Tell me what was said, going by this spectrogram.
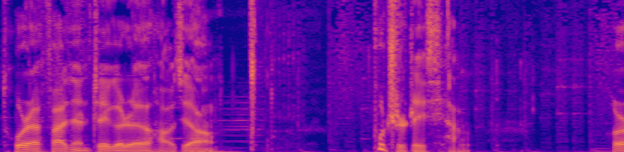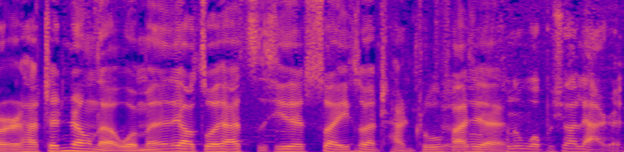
突然发现这个人好像不值这钱了。或者是他真正的，我们要坐下来仔细地算一算产出，发现可能我不需要俩人，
